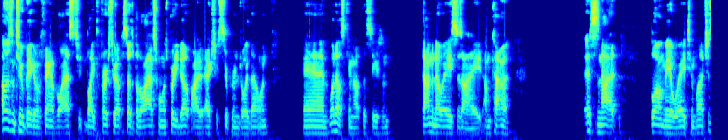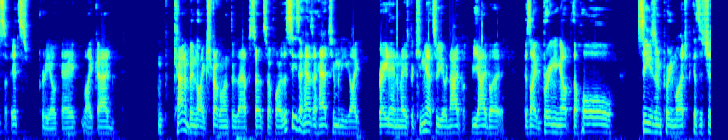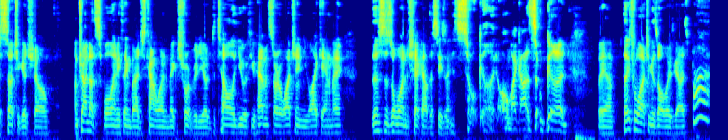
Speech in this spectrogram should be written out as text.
i wasn't too big of a fan of the last two like the first two episodes but the last one was pretty dope. I actually super enjoyed that one and what else came out this season? Diamond No Ace is I. I'm kind of. It's not blowing me away too much. It's it's pretty okay. Like I, I'm kind of been like struggling through the episode so far. This season hasn't had too many like great animes, but Kimetsu no Yaiba is like bringing up the whole season pretty much because it's just such a good show. I'm trying not to spoil anything, but I just kind of wanted to make a short video to tell you if you haven't started watching and you like anime, this is the one to check out this season. It's so good. Oh my god, it's so good. But yeah, thanks for watching as always, guys. Bye.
